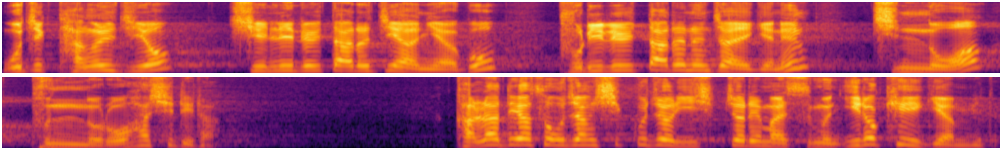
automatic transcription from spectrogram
오직 당을 지어 진리를 따르지 아니하고 불의를 따르는 자에게는 진노와 분노로 하시리라. 갈라디아서 5장 19절 20절의 말씀은 이렇게 얘기합니다.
